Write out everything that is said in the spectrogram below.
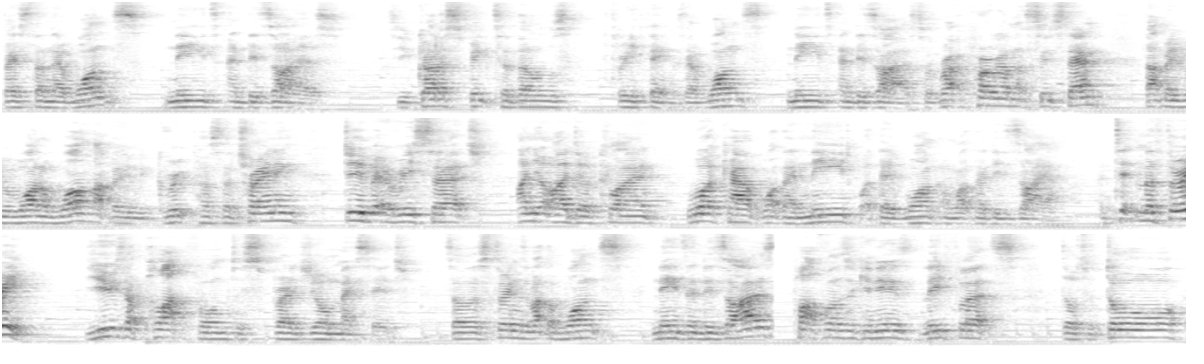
based on their wants, needs, and desires. So you've got to speak to those three things their wants, needs, and desires. So, write a program that suits them. That may be one on one, that may be group personal training. Do a bit of research on your ideal client, work out what they need, what they want, and what they desire. And tip number three use a platform to spread your message. So, there's things about the wants, needs, and desires. Platforms you can use leaflets, door to door,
